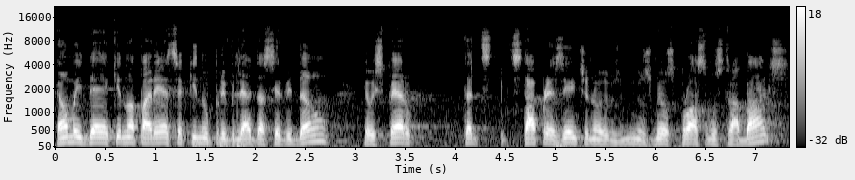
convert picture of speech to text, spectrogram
é uma ideia que não aparece aqui no privilégio da servidão, eu espero estar presente nos, nos meus próximos trabalhos.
